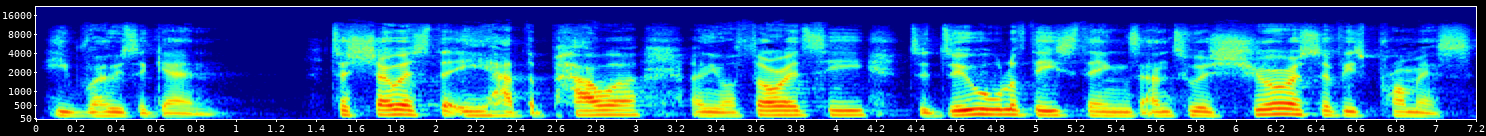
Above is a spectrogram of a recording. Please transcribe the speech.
he rose again to show us that he had the power and the authority to do all of these things and to assure us of his promise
